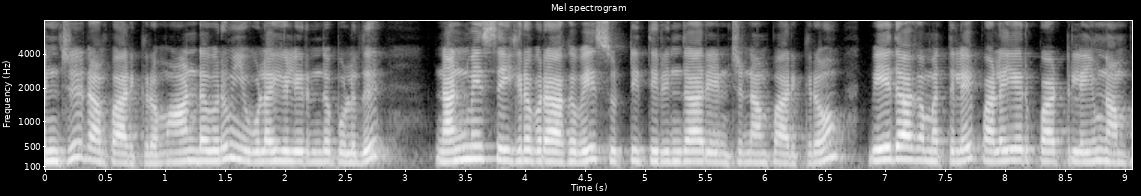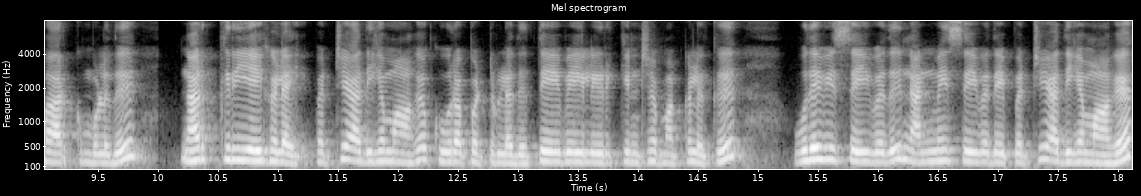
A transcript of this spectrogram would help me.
என்று நாம் பார்க்கிறோம். ஆண்டவரும் இவ்வுலகில் இருந்த பொழுது நன்மை செய்கிறவராகவே சுற்றி திரிந்தார் என்று நாம் பார்க்கிறோம். வேதாகமத்திலே பழைய ஏற்பாட்டிலேயும் நாம் பார்க்கும் பொழுது நற்கிரியைகளை பற்றி அதிகமாக கூறப்பட்டுள்ளது. தேவையில் இருக்கின்ற மக்களுக்கு உதவி செய்வது நன்மை செய்வதை பற்றி அதிகமாக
